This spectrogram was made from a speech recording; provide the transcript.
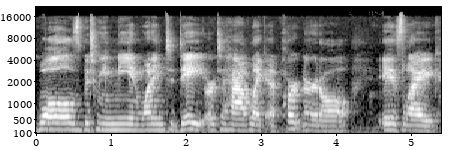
walls between me and wanting to date or to have like a partner at all is like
